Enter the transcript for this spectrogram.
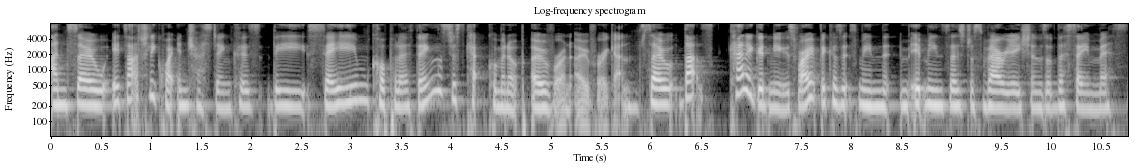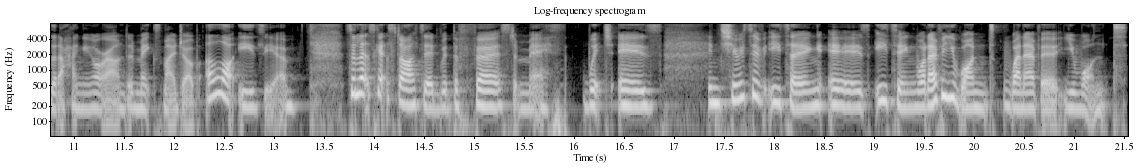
And so it's actually quite interesting because the same couple of things just kept coming up over and over again. So that's kind of good news, right? Because it's mean it means there's just variations of the same myths that are hanging around and makes my job a lot easier. So let's get started with the first myth, which is Intuitive eating is eating whatever you want whenever you want.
